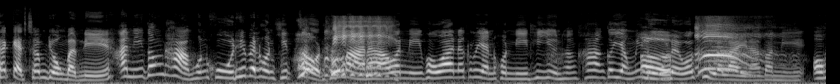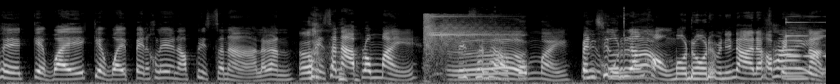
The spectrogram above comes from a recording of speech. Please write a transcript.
ถ้าแกะเชื่อมโยงแบบนี้ อันนี้ต้องถามคุณครูที่เป็นคนคิดโจทย์ขึ้นมานะคะ วันนี้เพราะว่านักเรียนคนนี้ที่ยืนข้างๆ ก็ยังไม่รู้เออ เลยว่าคืออะไรนะตอนนี้ โอเค เก็บไว้เก็บไว้เป็นเขาเรียกนะปริศนาแล้วกันเออ ปริศนาปลมใหม่ ปริศนาปมไหมเป็นชื่อเรื่องของโมโนเทมินินายนะคะใช่ เป็นหนัง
